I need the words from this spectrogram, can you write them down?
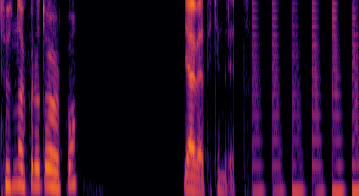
Tusen takk for at du hørte på. Jeg vet ikke en dritt.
